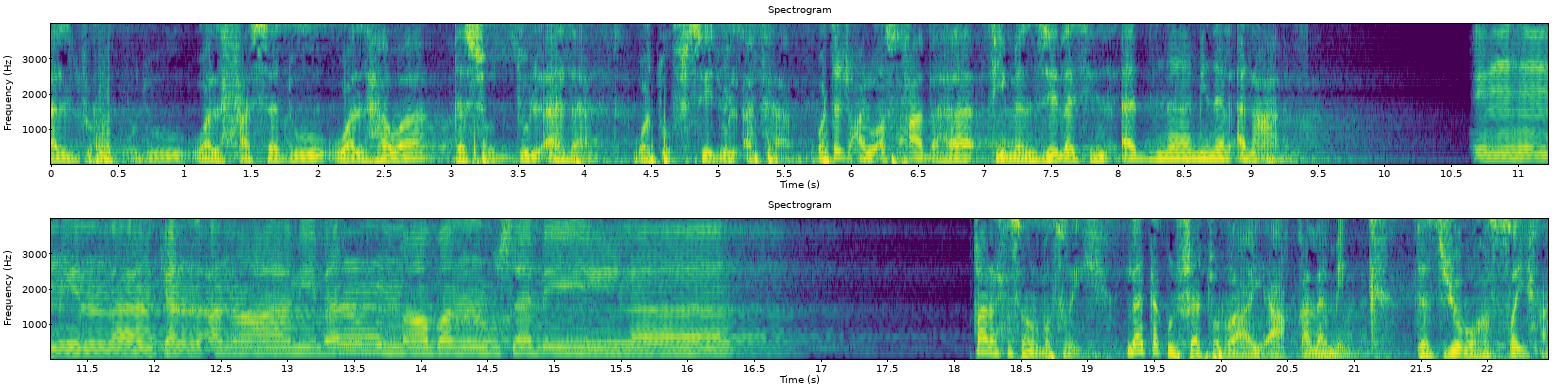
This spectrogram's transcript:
الجحود والحسد والهوى تسد الآذان وتفسد الأفهام وتجعل أصحابها في منزلة أدنى من الأنعام. إن هم إلا كالأنعام بل هم أضل سبيلا. قال الحسن البصري لا تكن شاة الراعي أعقل منك. تزجرها الصيحة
